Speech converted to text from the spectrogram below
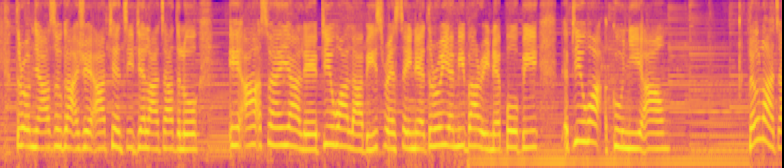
။သူတို့အများစုကအရွယ်အားဖြင့်ကြီးပြင်းလာကြသလိုအင်အားအစွမ်းရလည်းပြေဝလာပြီးဆိုရယ်စိတ်နဲ့သူတို့ရဲ့မိဘတွေနဲ့ပို့ပြီးအပြေဝအကူညီအောင် လုံလာကြ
